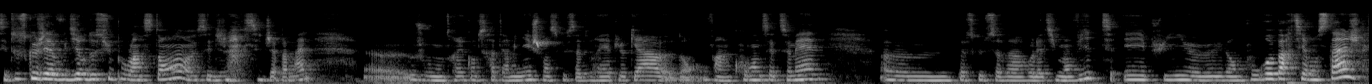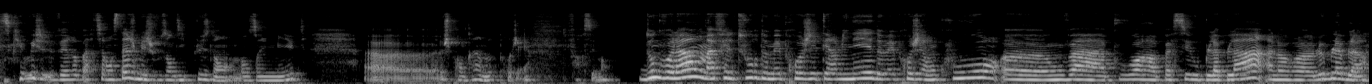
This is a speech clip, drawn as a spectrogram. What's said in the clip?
C'est tout ce que j'ai à vous dire dessus pour l'instant, c'est déjà, pas mal. Euh, je vous montrerai quand ce sera terminé, je pense que ça devrait être le cas dans enfin, courant de cette semaine, euh, parce que ça va relativement vite. Et puis euh, et ben pour repartir en stage, parce que oui, je vais repartir en stage, mais je vous en dis plus dans, une minute, euh, je prendrai un autre projet, forcément. Donc voilà, on a fait le tour de mes projets terminés, de mes projets en cours. Euh, on va pouvoir passer au blabla. Alors euh, le blabla.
